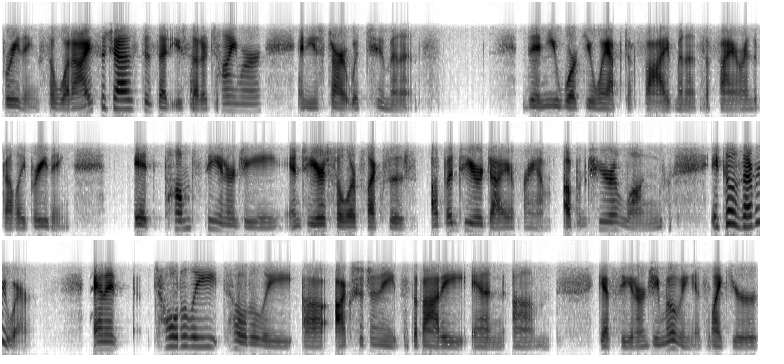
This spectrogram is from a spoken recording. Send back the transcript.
breathing. So, what I suggest is that you set a timer and you start with two minutes. Then you work your way up to five minutes of fire in the belly breathing it pumps the energy into your solar plexus, up into your diaphragm, up into your lungs. It goes everywhere. And it totally, totally uh, oxygenates the body and um, gets the energy moving. It's like you're,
